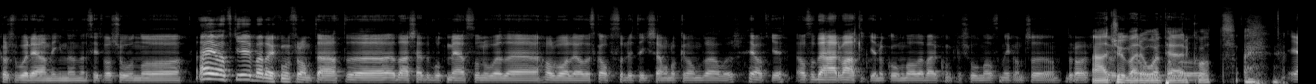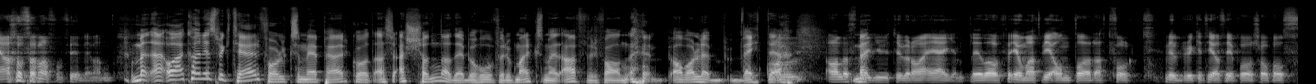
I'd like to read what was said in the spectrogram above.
Kanskje vært i en lignende situasjon og Nei, jeg vet ikke. Jeg bare kom fram til at uh, det skjedde mot meg, så nå er det alvorlig, og det skal absolutt ikke skje med noen andre heller. Jeg vet ikke. Altså, det her vet jeg ikke noe om, da. Det er bare konklusjoner som jeg kanskje drar. Jeg tror bare hun er PR-kåt. Ja, altså, mest sannsynlig, men Men, eh, og jeg kan respektere folk som er PR-kåt. Altså, jeg skjønner det behovet for oppmerksomhet. Jeg, for faen, av alle vet det. alle, alle som er youtubere, egentlig, da, i og med at vi antar at folk vil bruke tida si på å se på oss.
